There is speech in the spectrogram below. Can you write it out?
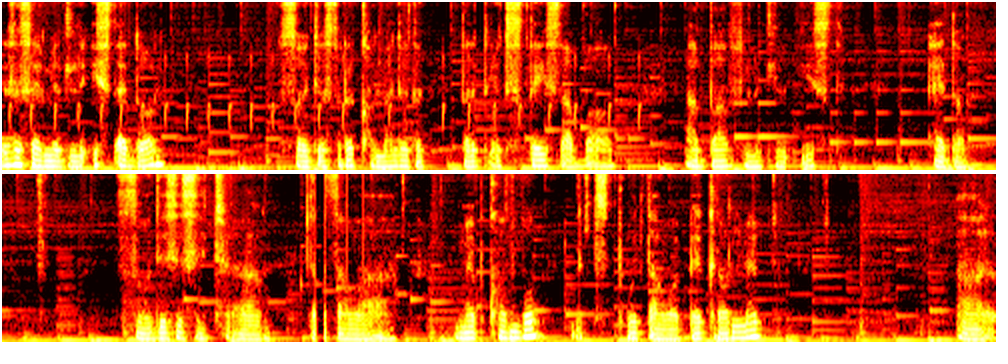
This is a Middle East add-on, so it is recommended that, that it stays above above Middle East add-on. So this is it. Um, that's our map combo. Let's put our background map. Uh,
